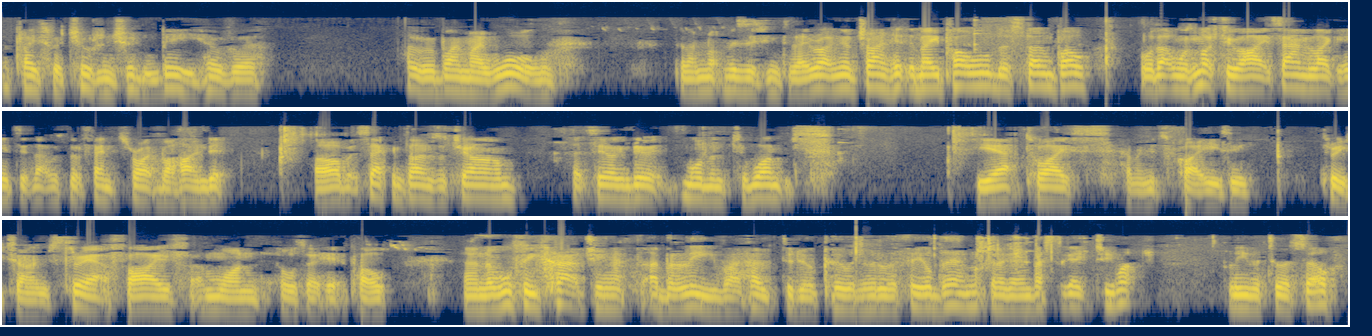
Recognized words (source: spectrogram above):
a place where children shouldn't be, over over by my wall that I'm not visiting today. Right, I'm going to try and hit the maypole, the stone pole. Well, that one was much too high. It sounded like I hit it. That was the fence right behind it. Oh, but second time's a charm. Let's see if I can do it more than two once. Yeah, twice. I mean, it's quite easy. Three times. Three out of five, and one also hit a pole. And a wolfie crouching, I, I believe, I hope to do a poo in the middle of the field there. I'm not going to go investigate too much. Leave her to herself.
